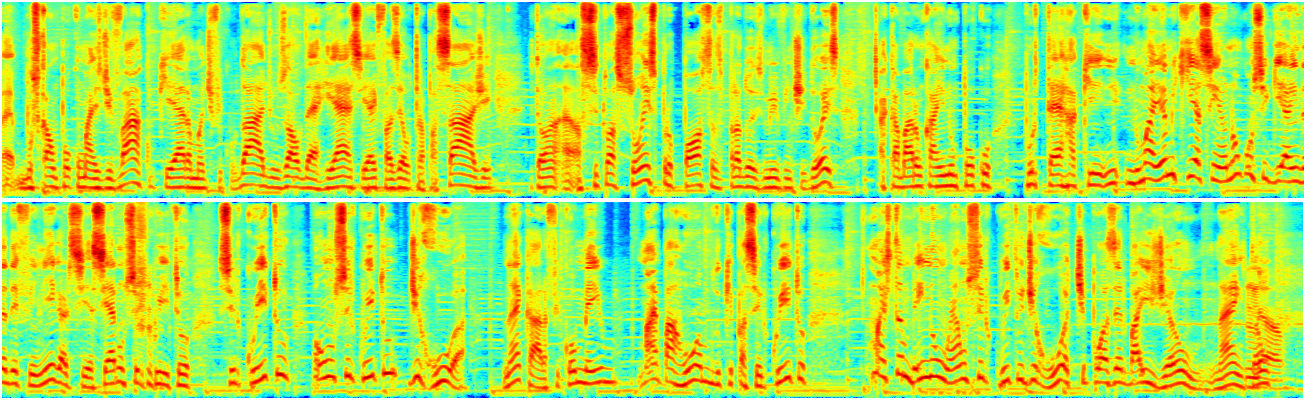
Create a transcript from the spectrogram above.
é, buscar um pouco mais de vácuo, que era uma dificuldade, usar o DRS e aí fazer a ultrapassagem. Então, as situações propostas para 2022 acabaram caindo um pouco por terra aqui no Miami, que assim, eu não consegui ainda definir, Garcia, se era um circuito circuito ou um circuito de rua, né, cara? Ficou meio mais para rua do que para circuito, mas também não é um circuito de rua tipo o Azerbaijão, né? Então, não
